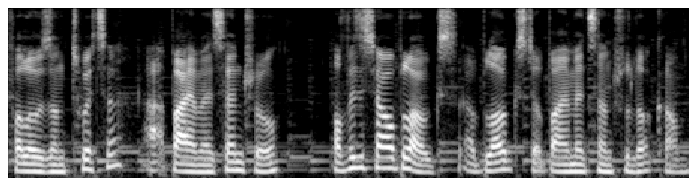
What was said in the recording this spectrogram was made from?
Follow us on Twitter at Biomed Central or visit our blogs at blogs.biomedcentral.com.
